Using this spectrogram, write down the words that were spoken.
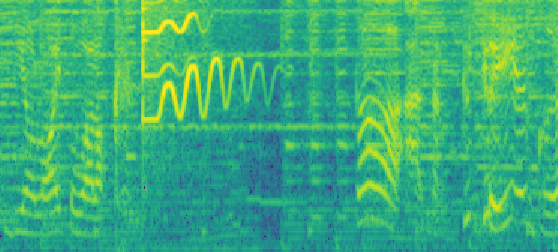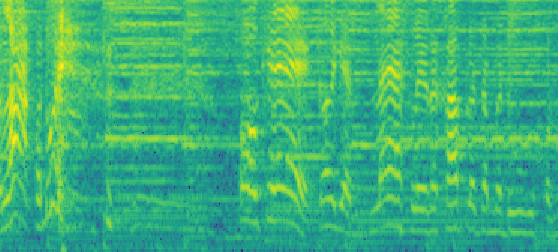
ทีเดียวร้อยตัวหรอก ก็อาจจะกึกยเผลอลากมาด้วย โอเค ก็อย่างแรกเลยนะครับ เราจะมาดูผล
